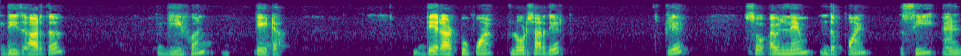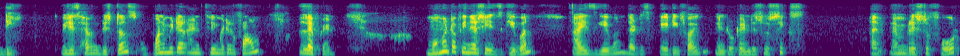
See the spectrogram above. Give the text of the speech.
these are the given data. There are two point loads are there. Clear? So i will name the point c and d which is having distance 1 meter and 3 meter from left end moment of inertia is given. I is given that is 85 into 10 to 6 mm raised to 4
